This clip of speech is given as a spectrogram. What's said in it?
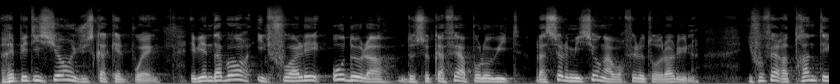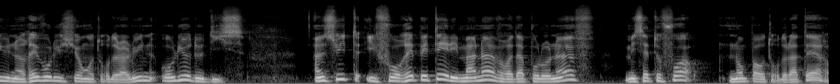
Répétition jusqu'à quel point? Eh bien d'abord, il faut aller au-delà de ce qu'a fait Apollo 8, la seule mission à avoir fait le tour de la Lune il faut faire 31 révolutions autour de la Lune au lieu de 10. Ensuite, il faut répéter les manœuvres d'Apollo 9, mais cette fois, non pas autour de la Terre,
